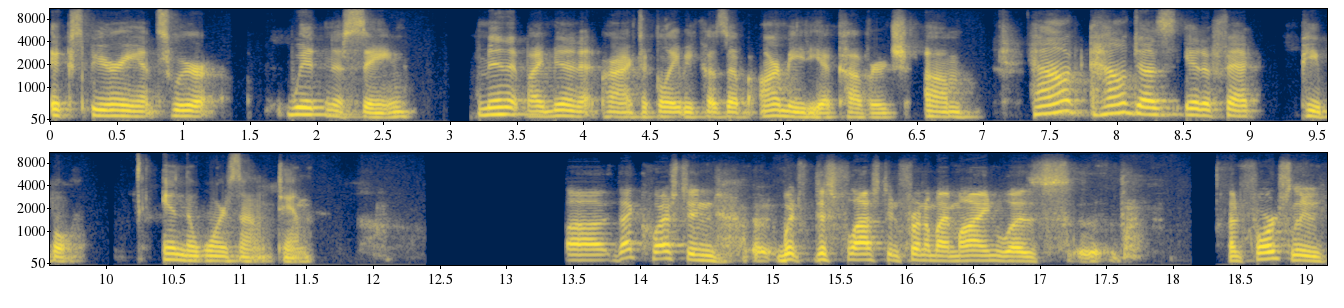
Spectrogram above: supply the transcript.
experience we're witnessing minute by minute practically because of our media coverage, um, how, how does it affect people in the war zone, Tim? Uh, that question, uh, what just flashed in front of my mind was uh, unfortunately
